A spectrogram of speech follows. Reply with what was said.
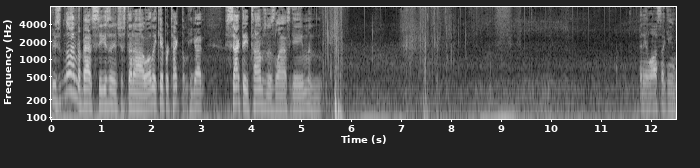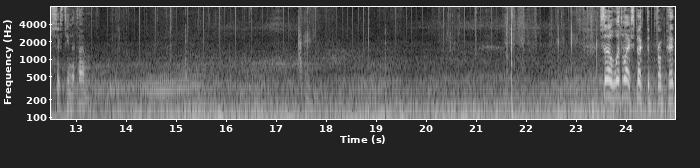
He's not having a bad season. It's just that, uh, well, they can't protect him. He got sacked eight times in his last game, and and he lost that game sixteen to ten. So, what do I expect from Pitt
